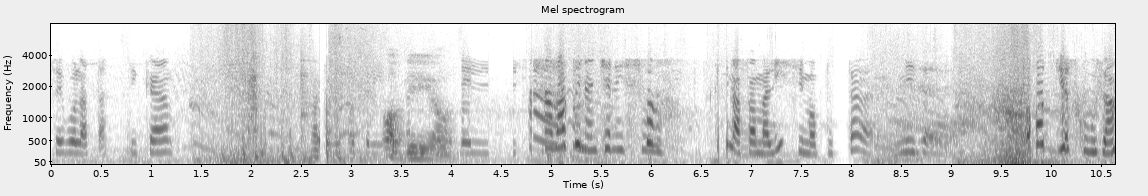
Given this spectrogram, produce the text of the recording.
seguo la tattica. Oddio. del- Ah, ma qui non c'è nessuno. Sì, Ma fa malissimo, puttana. Miseria. Oddio, scusa.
